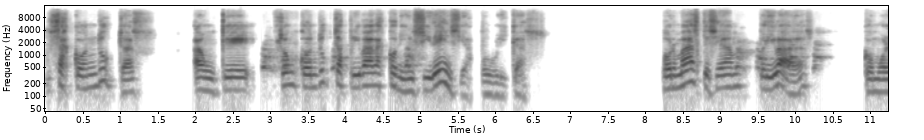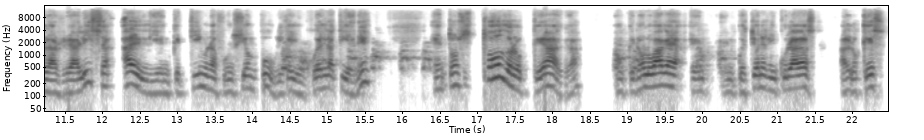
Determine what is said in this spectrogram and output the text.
esas conductas, aunque son conductas privadas con incidencias públicas, por más que sean privadas, como la realiza alguien que tiene una función pública y un juez la tiene, entonces todo lo que haga, aunque no lo haga en, cuestiones vinculadas a lo que es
